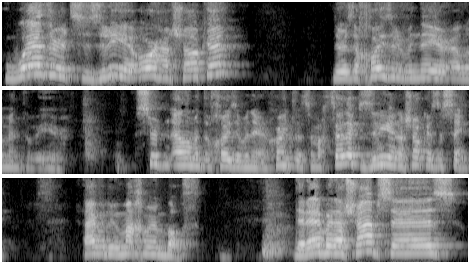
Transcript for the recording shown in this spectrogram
whether it's zriya or hashaka, there's a chayzer v'neir element over here. A certain element of chayzer v'neir. According to the Tzemach Tzedek, zriya and hashaka is the same. Ravid will be machmer in both. The Rebbe Rashab says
